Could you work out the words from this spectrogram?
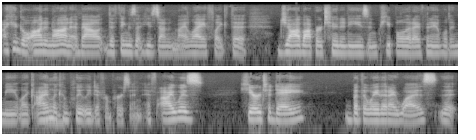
I could go on and on about the things that he's done in my life, like the, job opportunities and people that I've been able to meet. Like I'm a mm-hmm. completely different person. If I was here today, but the way that I was, that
